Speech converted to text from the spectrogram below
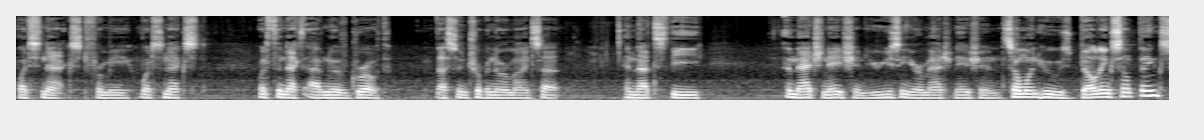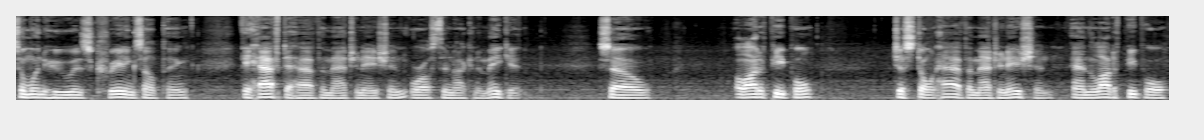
What's next for me? What's next? What's the next avenue of growth? That's the entrepreneur mindset and that's the imagination. You're using your imagination. Someone who's building something, someone who is creating something, they have to have imagination or else they're not going to make it. So, a lot of people just don't have imagination. And a lot of people,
